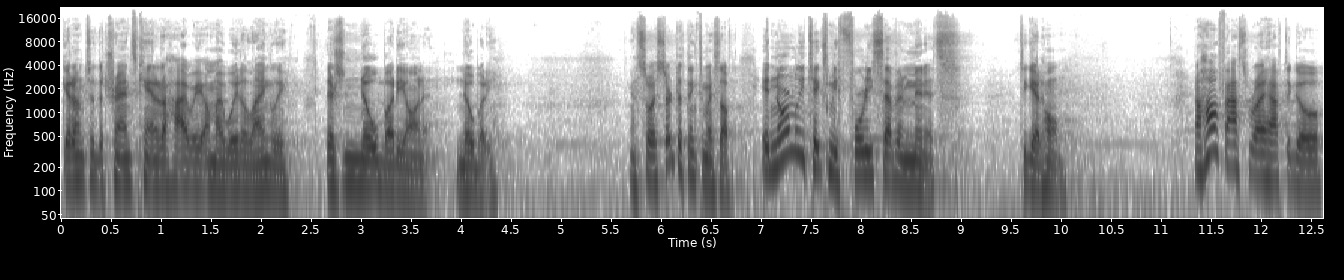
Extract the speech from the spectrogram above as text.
get onto the Trans Canada Highway on my way to Langley. There's nobody on it, nobody. And so I start to think to myself, it normally takes me 47 minutes to get home. Now, how fast would I have to go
